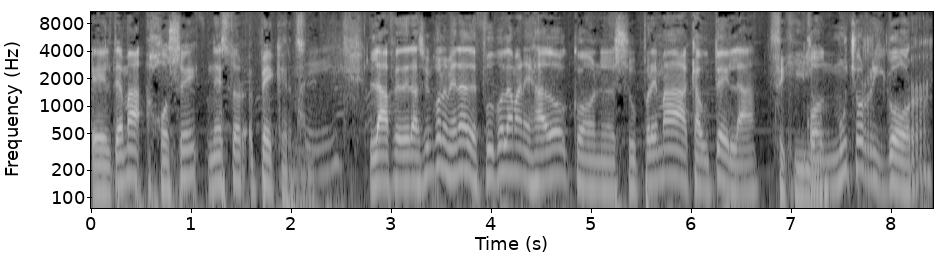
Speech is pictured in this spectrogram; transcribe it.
El tema José Néstor Peckerman. La Federación Colombiana de Fútbol ha manejado con suprema cautela, con mucho rigor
